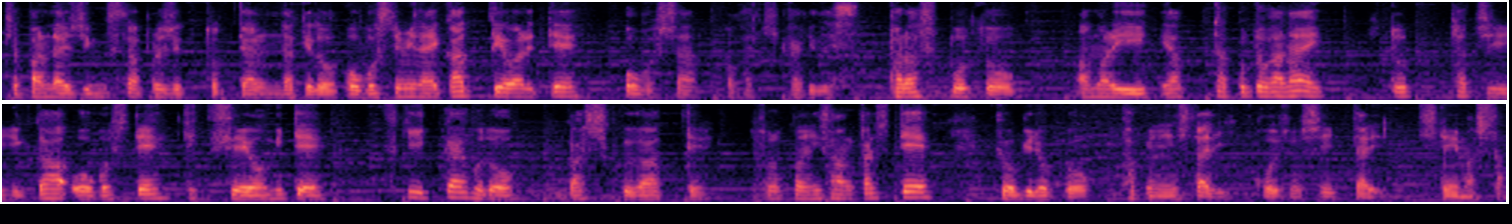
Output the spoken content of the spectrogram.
ジャパンライジングスタープロジェクトってあるんだけど応募してみないかって言われて応募したのがきっかけです。パラスポーツをあまりやったことがない人たちが応募して適性を見て月1回ほど合宿があって、そこに参加して競技力を確認したり向上していったりしていました。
